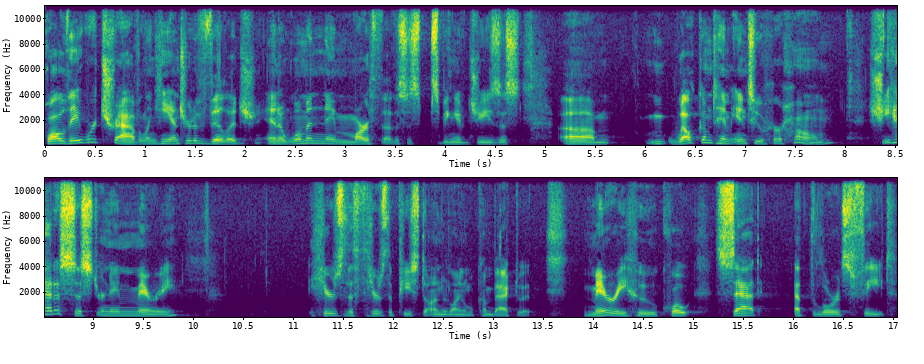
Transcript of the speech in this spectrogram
While they were traveling, he entered a village, and a woman named Martha, this is speaking of Jesus, um, welcomed him into her home. She had a sister named Mary. Here's the, here's the piece to underline, we'll come back to it. Mary, who, quote, sat at the Lord's feet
